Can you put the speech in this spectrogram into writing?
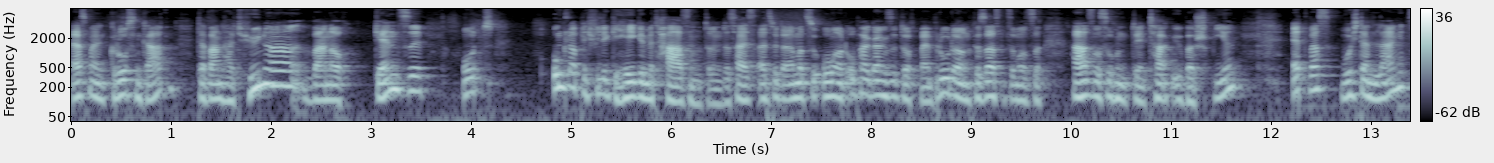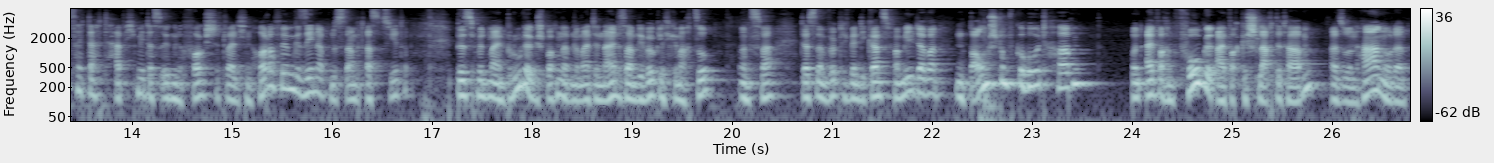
erstmal einen großen Garten. Da waren halt Hühner, waren auch Gänse und unglaublich viele Gehege mit Hasen drin. Das heißt, als wir da immer zu Oma und Opa gegangen sind, durften mein Bruder und wir saßen immer unsere Hasen suchen den Tag über spielen. Etwas, wo ich dann lange Zeit dachte, habe ich mir das irgendwie nur vorgestellt, weil ich einen Horrorfilm gesehen habe und es damit assoziiert habe, bis ich mit meinem Bruder gesprochen habe und er meinte, nein, das haben die wirklich gemacht so. Und zwar, dass dann wirklich, wenn die ganze Familie da war, einen Baumstumpf geholt haben und einfach einen Vogel einfach geschlachtet haben, also einen Hahn oder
